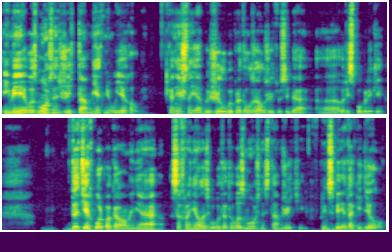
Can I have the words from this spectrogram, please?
имея возможность жить там? Нет, не уехал бы. Конечно, я бы жил бы, продолжал жить у себя э, в республике до тех пор, пока у меня сохранялась бы вот эта возможность там жить. И, в принципе, я так и делал.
